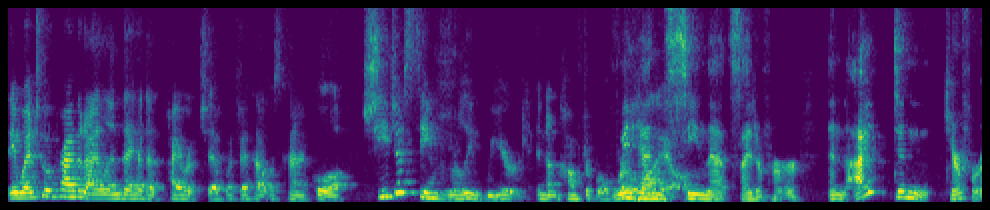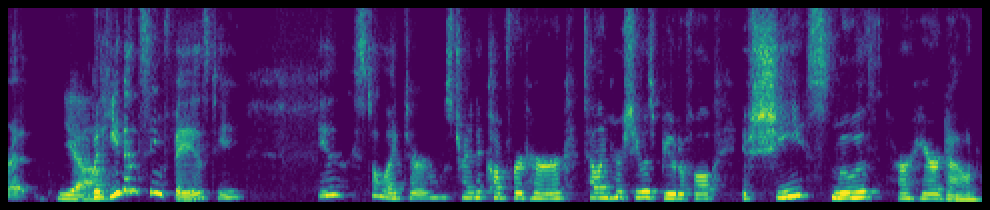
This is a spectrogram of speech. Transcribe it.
they went to a private island they had a pirate ship which i thought was kind of cool she just seemed really weird and uncomfortable for we hadn't while. seen that side of her, and I didn't care for it. yeah But he didn't seem phased. He he still liked her. Was trying to comfort her, telling her she was beautiful. If she smoothed her hair down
